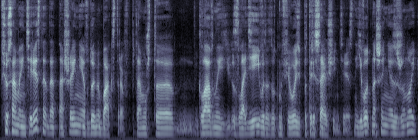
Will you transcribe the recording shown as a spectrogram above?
Все самое интересное это отношения в доме Бакстеров, потому что главный злодей, вот этот вот мафиози, потрясающе интересный. Его отношения с женой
